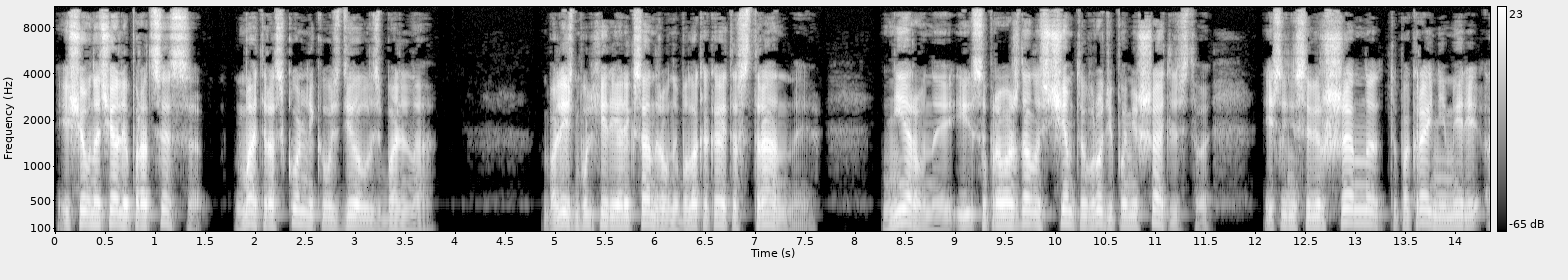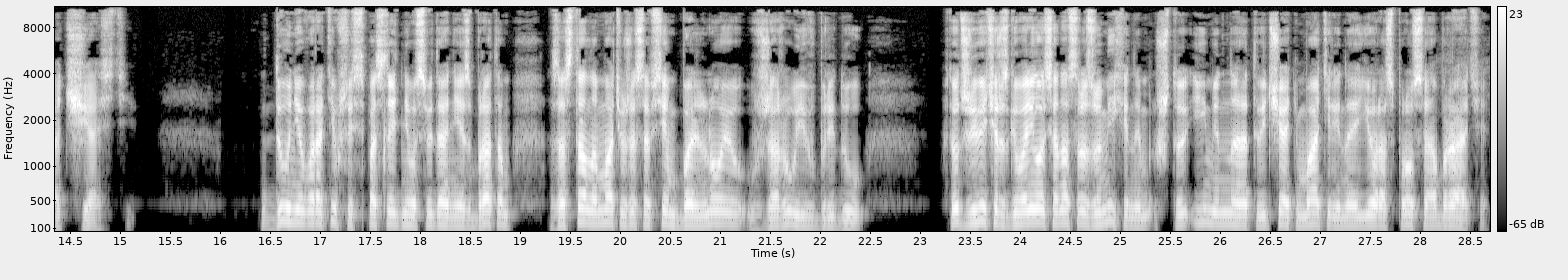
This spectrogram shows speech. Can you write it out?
Еще в начале процесса мать Раскольникова сделалась больна. Болезнь Пульхерии Александровны была какая-то странная, нервная и сопровождалась чем-то вроде помешательства, если не совершенно, то, по крайней мере, отчасти. Дуня, воротившись с последнего свидания с братом, застала мать уже совсем больною, в жару и в бреду. В тот же вечер сговорилась она с Разумихиным, что именно отвечать матери на ее расспросы о брате,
